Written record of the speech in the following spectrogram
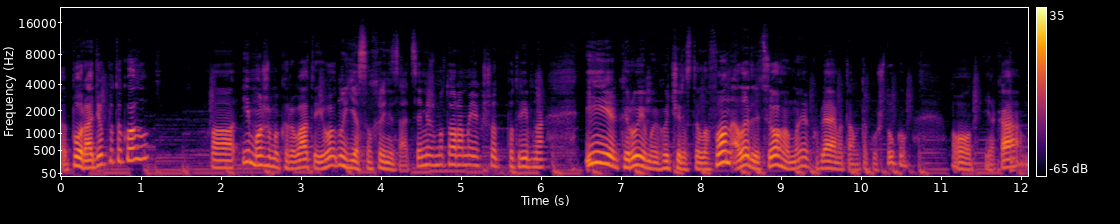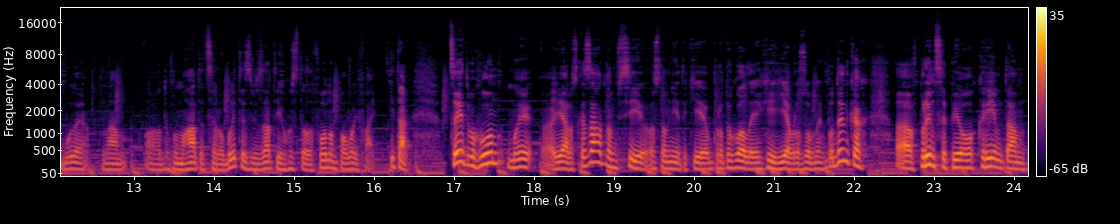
е, по радіопротоколу. І можемо керувати його. Ну, є синхронізація між моторами, якщо потрібно. І керуємо його через телефон, але для цього ми купляємо там таку штуку, от, яка буде нам е, допомагати це робити, зв'язати його з телефоном по Wi-Fi. І так, Цей двигун ми е, я розказав там всі основні такі протоколи, які є в розумних будинках. Е, В принципі, окрім там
